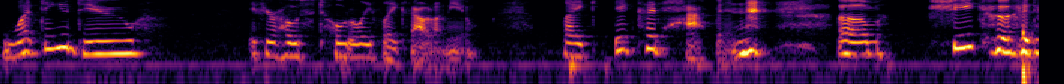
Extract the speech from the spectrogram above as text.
what do you do if your host totally flakes out on you? Like it could happen. Um, she could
